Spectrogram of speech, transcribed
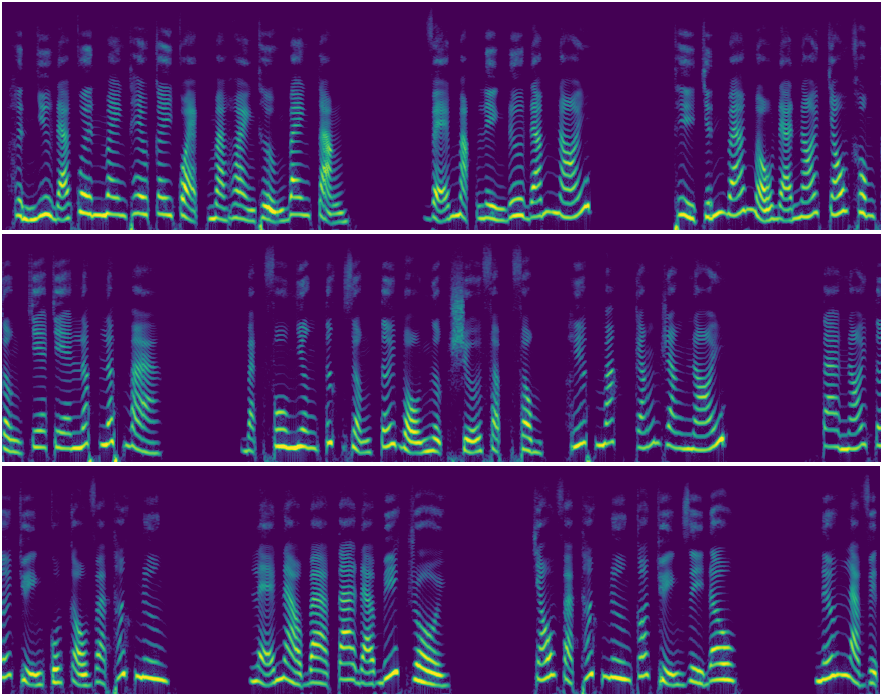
hình như đã quên mang theo cây quạt mà hoàng thượng ban tặng. Vẻ mặt liền đưa đám nói: "Thì chính bá mẫu đã nói cháu không cần che che lấp lấp mà." Bạch phu nhân tức giận tới bộ ngực sữa phập phồng, hiếp mắt cắn răng nói: "Ta nói tới chuyện của cậu và thất nương, lẽ nào bà ta đã biết rồi? Cháu và thất nương có chuyện gì đâu? Nếu là vịt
